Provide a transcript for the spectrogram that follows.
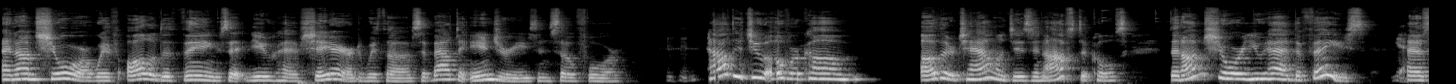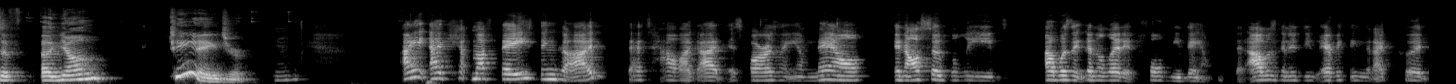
and I'm sure with all of the things that you have shared with us about the injuries and so forth, mm-hmm. how did you overcome other challenges and obstacles that I'm sure you had to face yes. as a, a young teenager? Mm-hmm. I, I kept my faith in God. That's how I got as far as I am now, and also believed I wasn't going to let it hold me down, that I was going to do everything that I could.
